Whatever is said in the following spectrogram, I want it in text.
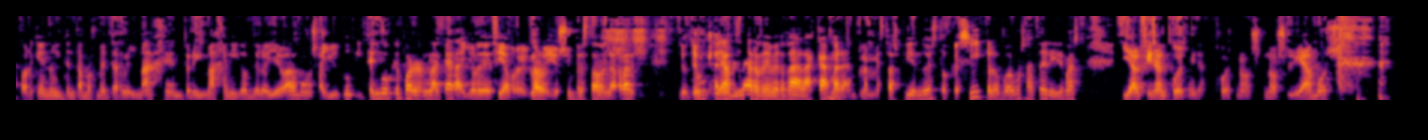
¿por qué no intentamos meterle imagen? Pero imagen y dónde lo llevamos a YouTube. Y tengo que poner la cara, yo le decía, porque claro, yo siempre he estado en la radio, yo tengo que hablar de verdad a la cámara, en plan, me estás pidiendo esto, que sí, que lo podemos hacer y demás. Y al final, pues mira, pues nos, nos liamos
